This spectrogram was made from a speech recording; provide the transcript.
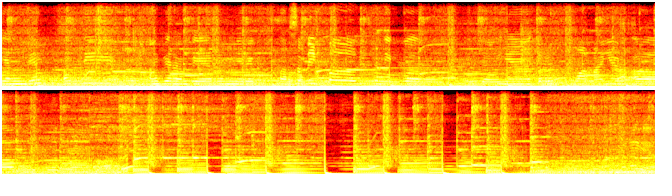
yang dia pasti hampir-hampir mirip Starbucks. Setipe gitu. Setipe hijaunya terus warnanya uh, gitu. Gimana ya?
